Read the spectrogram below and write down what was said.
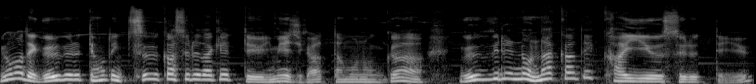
今まで Google って本当に通過するだけっていうイメージがあったものが、Google の中で回遊するっていう、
